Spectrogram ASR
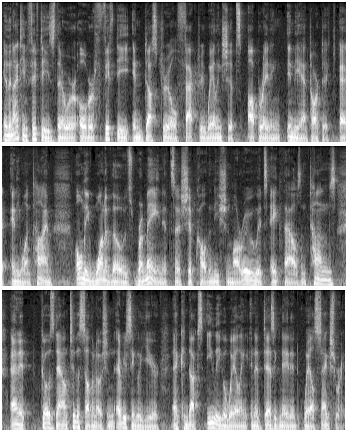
In the 1950s, there were over 50 industrial factory whaling ships operating in the Antarctic at any one time. Only one of those remain. It's a ship called the Nisshin Maru. It's 8,000 tons, and it goes down to the Southern Ocean every single year and conducts illegal whaling in a designated whale sanctuary.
